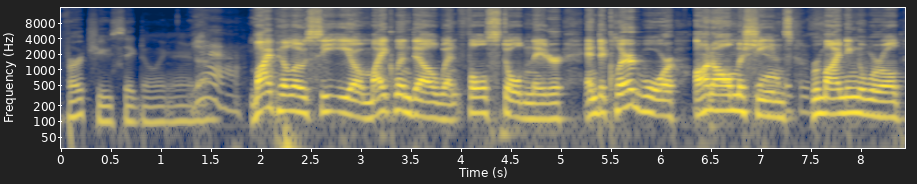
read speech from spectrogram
virtue signaling. right? yeah. My Pillow CEO Mike Lindell went full Stoldenator and declared war on all machines, this is- reminding the world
